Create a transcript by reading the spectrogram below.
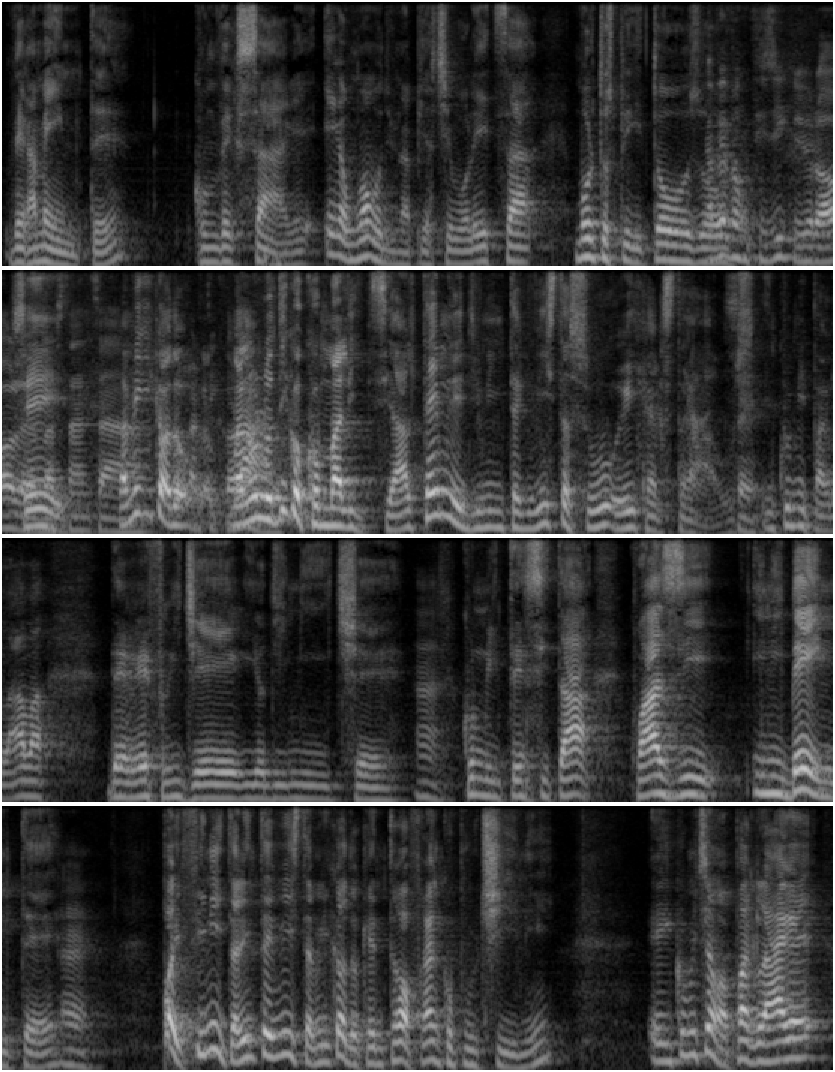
veramente, conversare, era un uomo di una piacevolezza molto spiritoso. Aveva un physique du role Sì, abbastanza ma mi ricordo, ma non lo dico con malizia, al termine di un'intervista su Richard Strauss, Sì. in cui mi parlava del refrigerio di Nietzsche, Ah. con un'intensità quasi inibente. Eh. Poi finita l'intervista mi ricordo che entrò Franco Pulcini e incominciamo a parlare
